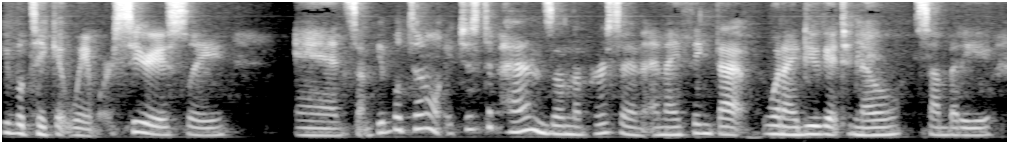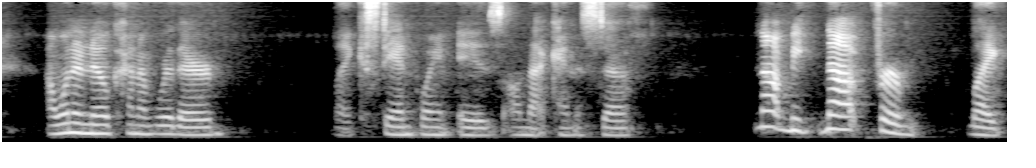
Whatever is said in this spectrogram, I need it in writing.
people take it way more seriously and some people don't. It just depends on the person. And I think that when I do get to know somebody, I want to know kind of where their like standpoint is on that kind of stuff. Not be not for like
